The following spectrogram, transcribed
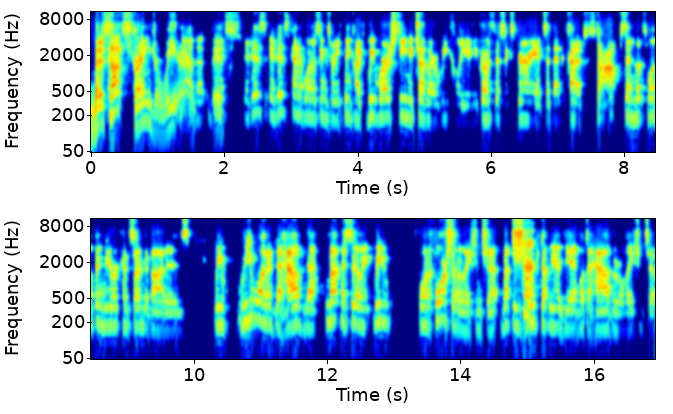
But it's not strange or weird. yeah, the, it's it's it is it is kind of one of those things where you think like we were seeing each other weekly, and you go through this experience, and then it kind of stops. And that's one thing we were concerned about is we we wanted to have that not necessarily we didn't want to force a relationship, but we Sure. hoped that we would be able to have a relationship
